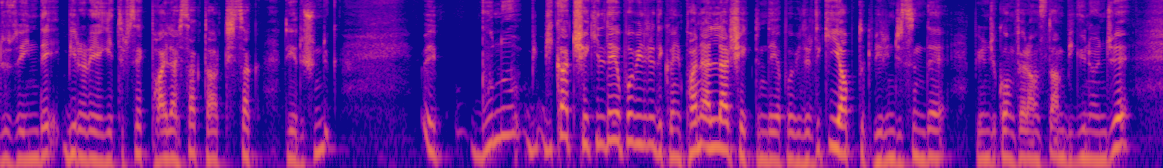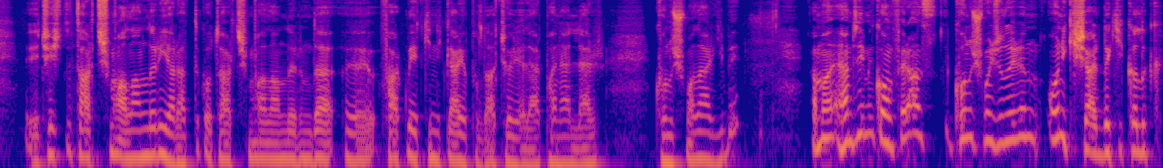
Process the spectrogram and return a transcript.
düzeyinde bir araya getirsek, paylaşsak, tartışsak diye düşündük. Bunu birkaç şekilde yapabilirdik. Hani paneller şeklinde yapabilirdik ki yaptık. Birincisinde, birinci konferanstan bir gün önce e, çeşitli tartışma alanları yarattık. O tartışma alanlarında e, farklı etkinlikler yapıldı. Atölyeler, paneller, konuşmalar gibi. Ama Hemzemin konferans konuşmacıların 12'şer dakikalık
